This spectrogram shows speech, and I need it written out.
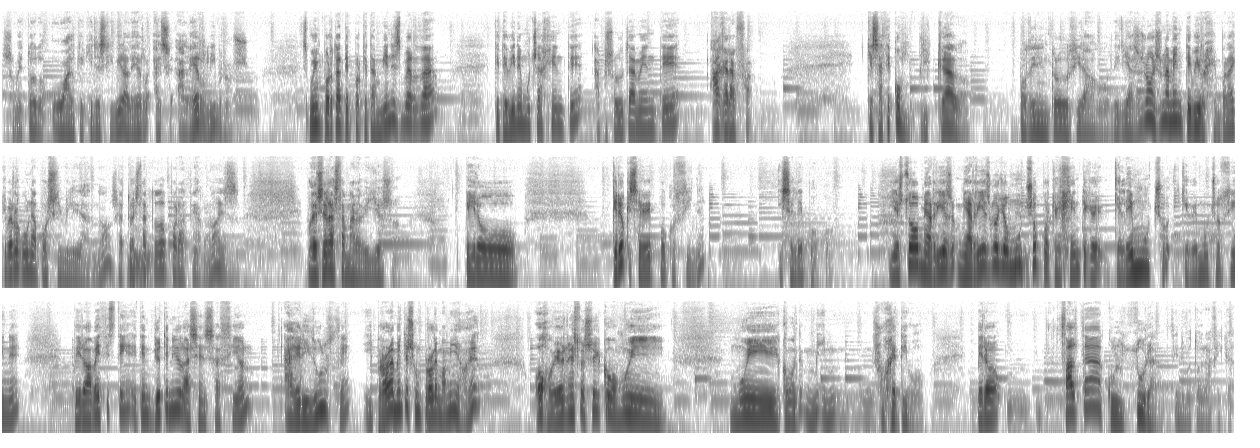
sobre todo, o al que quiere escribir a leer, a, leer libros. Es muy importante porque también es verdad que te viene mucha gente absolutamente ágrafa, que se hace complicado poder introducir algo. Dirías, no, es una mente virgen, pero hay que verlo como una posibilidad, ¿no? O sea, todo, está todo por hacer, ¿no? Es, puede ser hasta maravilloso. Pero creo que se ve poco cine y se lee poco. Y esto me arriesgo, me arriesgo yo mucho porque hay gente que, que lee mucho y que ve mucho cine, pero a veces te- yo he tenido la sensación agridulce, y probablemente es un problema mío, ¿eh? Ojo, yo en esto soy como muy, muy como subjetivo, pero falta cultura cinematográfica.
